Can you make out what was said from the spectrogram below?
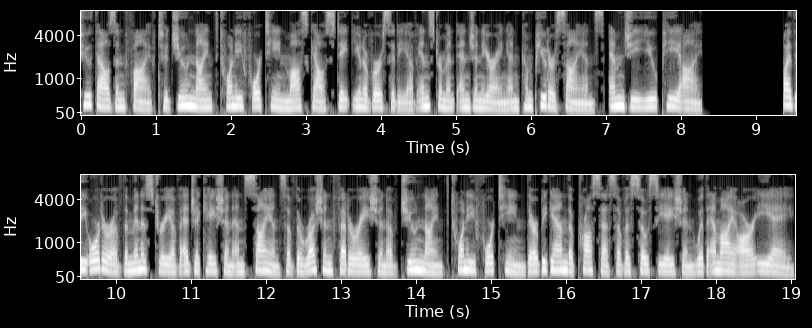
2005 to June 9, 2014 Moscow State University of Instrument Engineering and Computer Science MGUPI by the order of the Ministry of Education and Science of the Russian Federation of June 9, 2014 there began the process of association with MIREA.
